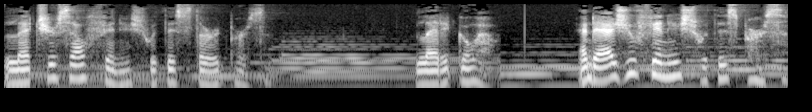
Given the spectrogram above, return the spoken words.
Let yourself finish with this third person. Let it go out. And as you finish with this person,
